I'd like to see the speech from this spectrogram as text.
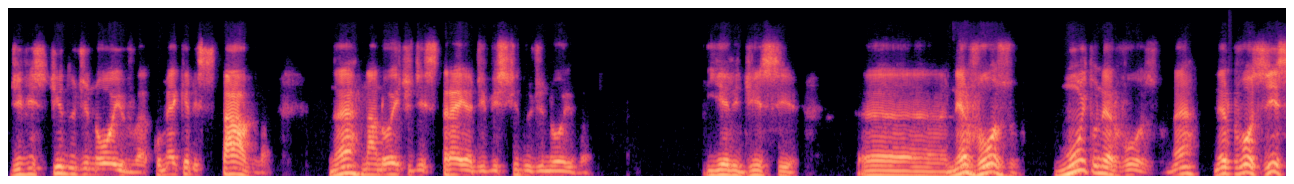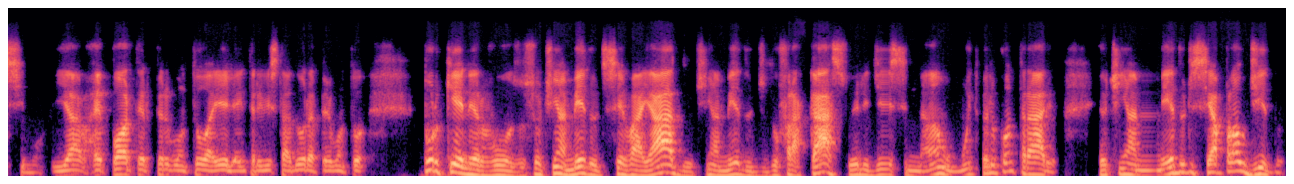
de vestido de noiva, como é que ele estava né, na noite de estreia de vestido de noiva. E ele disse: é, nervoso, muito nervoso, né? nervosíssimo. E a repórter perguntou a ele, a entrevistadora perguntou, por que nervoso? O senhor tinha medo de ser vaiado? Tinha medo de, do fracasso? Ele disse, não, muito pelo contrário. Eu tinha medo de ser aplaudido.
